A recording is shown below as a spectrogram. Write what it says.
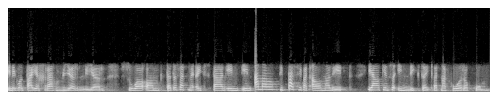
en ek wil baie graag meer leer So um dit is wat my uitstaan en en almal die passie wat almal het. Elkeen se uniekheid wat na vore kom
